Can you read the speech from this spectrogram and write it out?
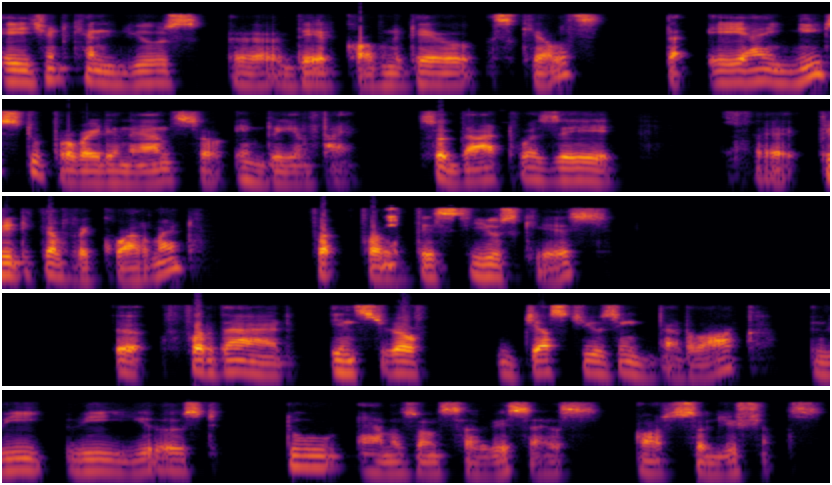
agent can use uh, their cognitive skills, the AI needs to provide an answer in real time. So that was a, a critical requirement for, for this use case. Uh, for that, instead of just using Bedrock, we, we used two Amazon services or solutions.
